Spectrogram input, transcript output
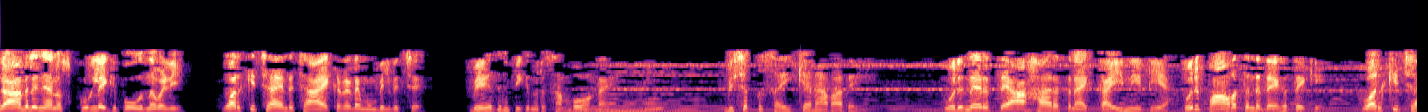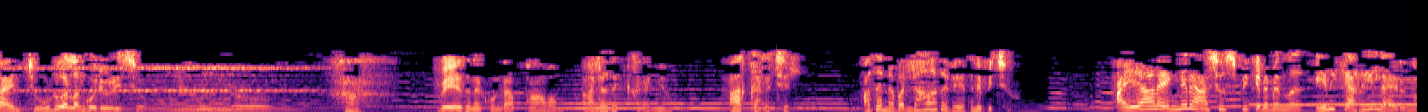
രാവിലെ ഞാൻ സ്കൂളിലേക്ക് പോകുന്ന വഴി വർക്കിച്ചായന്റെ ചായക്കടയുടെ മുമ്പിൽ വെച്ച് വേദനിപ്പിക്കുന്ന ഒരു സംഭവം ഉണ്ടായി. വിശപ്പ് സഹിക്കാനാവാതെ ഒരു നേരത്തെ ആഹാരത്തിനായി കൈനീട്ടിയ ഒരു പാവത്തിന്റെ ദേഹത്തേക്ക് വർക്കിച്ചായൻ ചൂടുവെള്ളം ഹാ, വേദന കൊണ്ട് ആ പാവം അലറി കരഞ്ഞു. ആ കരച്ചിൽ അതെന്നെ വല്ലാതെ വേദനിപ്പിച്ചു. അയാളെ എങ്ങനെ ആശ്വസിപ്പിക്കണമെന്ന് എനിക്കറിയില്ലായിരുന്നു.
